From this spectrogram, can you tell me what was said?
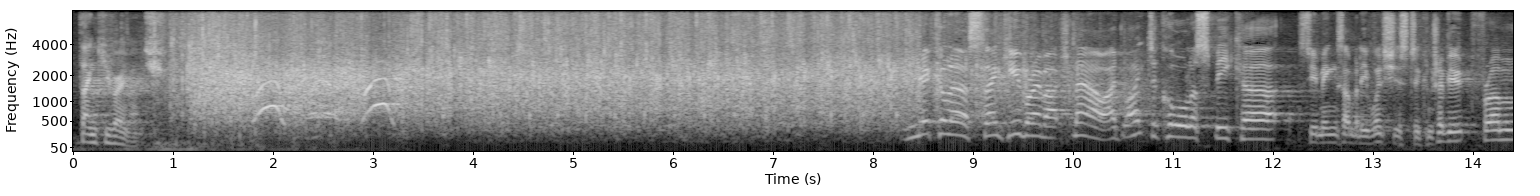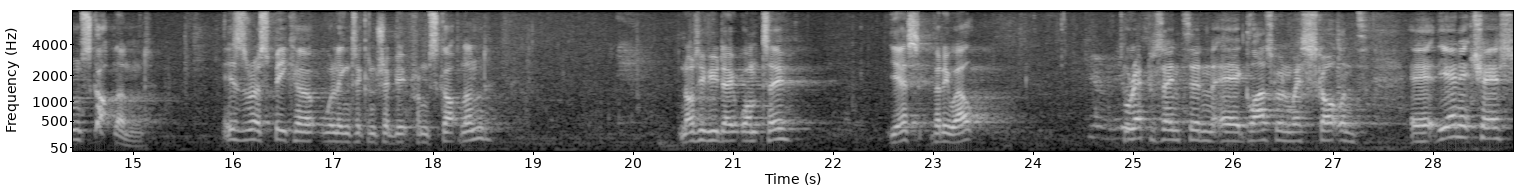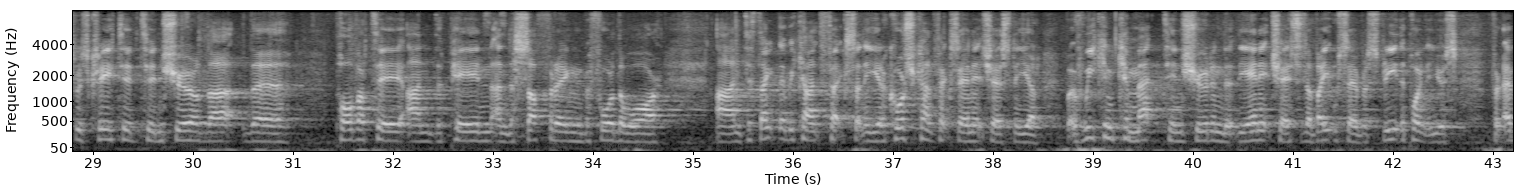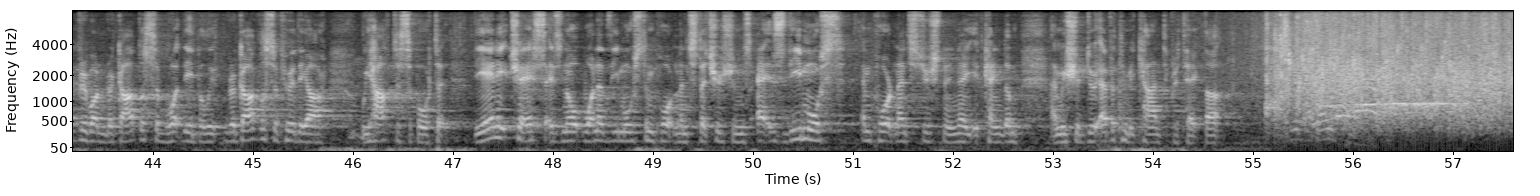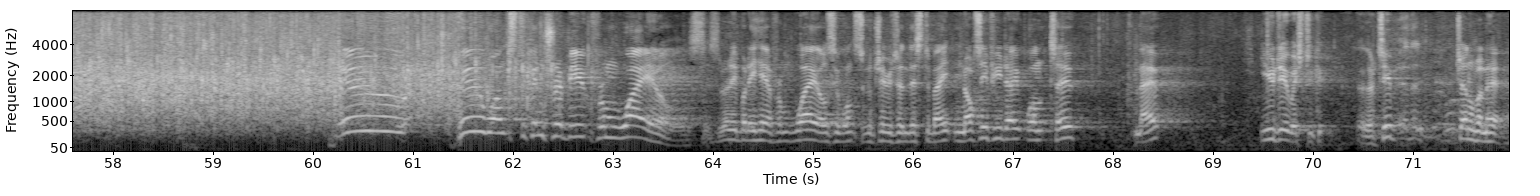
Thank you very much. Nicholas, thank you very much. Now, I'd like to call a speaker, assuming somebody wishes to contribute, from Scotland. Is there a speaker willing to contribute from Scotland? Not if you don't want to. Yes, very well. Representing uh, Glasgow and West Scotland, uh, the NHS was created to ensure that the poverty and the pain and the suffering before the war and to think that we can't fix it in a year, of course you can't fix the NHS in a year, but if we can commit to ensuring that the NHS is a vital service, free at the point of use for everyone, regardless of what they believe, regardless of who they are, we have to support it. The NHS is not one of the most important institutions, it is the most important institution in the United Kingdom, and we should do everything we can to protect that. Who wants to contribute from Wales? Is there anybody here from Wales who wants to contribute in this debate? Not if you don't want to. No? You do wish to... There are two the gentlemen here.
